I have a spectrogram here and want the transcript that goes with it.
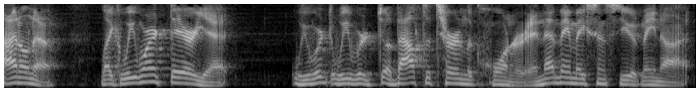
I don't know. Like we weren't there yet. We were we were about to turn the corner, and that may make sense to you. It may not.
